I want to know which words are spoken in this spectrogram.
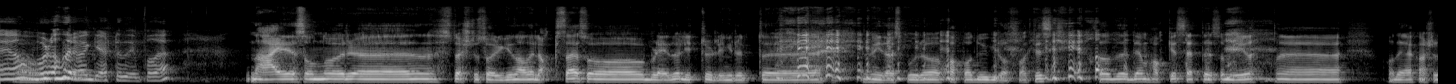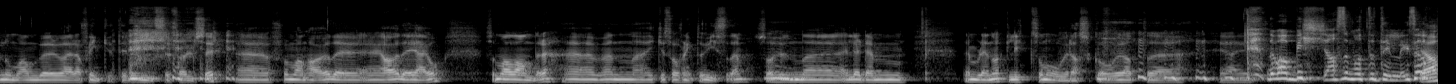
ja, Hvordan reagerte de på det? Nei, sånn når uh, største sorgen hadde lagt seg, så ble det jo litt tulling rundt uh, middagsbordet, og pappa, du gråt faktisk. Så de, de har ikke sett det så mye. Uh, og det er kanskje noe man bør være flinkere til å vise følelser. Uh, for man har jo det, jeg har jo det, jeg òg, som alle andre, men ikke så flink til å vise dem. Så hun, uh, eller dem, den ble nok litt sånn overraska over at jeg Det var bikkja som måtte til, liksom? Ja,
